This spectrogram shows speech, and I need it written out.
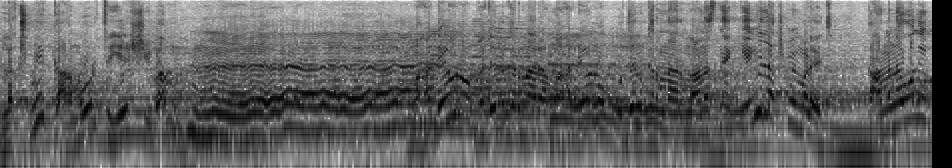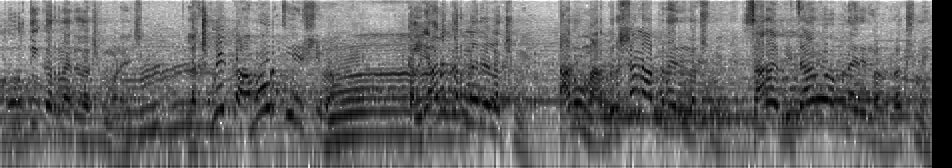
લક્ષ્મી કામૂર્ચ એ શિવમ. મહાદેવનું ભજન કરનારા મહાદેવનું પૂજન કરનાર માણસને કેવી લક્ષ્મી મળે છે? કામનાઓની પૂર્તિ કરનારી લક્ષ્મી મળે છે. લક્ષ્મી કામોર્ચી શિવા. કલ્યાણ કરનારી લક્ષ્મી, સારું માર્ગદર્શન આપનારી લક્ષ્મી, સારા વિચારો આપનારી લક્ષ્મી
